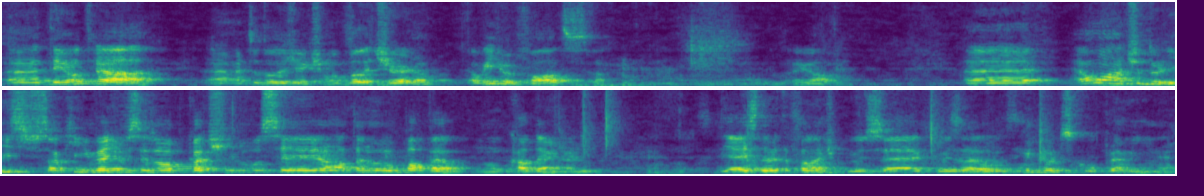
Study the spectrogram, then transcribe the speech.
Uh, tem outra a metodologia que chama Bullet Journal. Alguém já ouviu falar disso? Legal. É, é uma to-do list, só que em vez de você usar um aplicativo, você anota no papel, no caderno ali. E aí você deve estar falando, tipo, isso é coisa muito old school pra mim, né?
